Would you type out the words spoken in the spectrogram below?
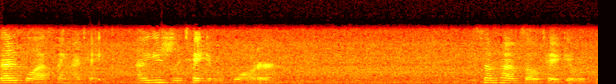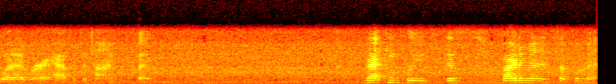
that is the last thing I take. I usually take it with water. Sometimes I'll take it with whatever I have at the time, but that concludes this vitamin and supplement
